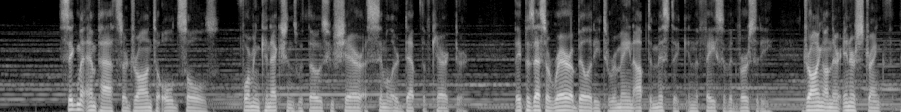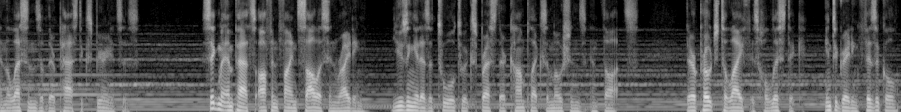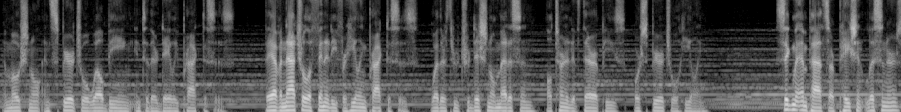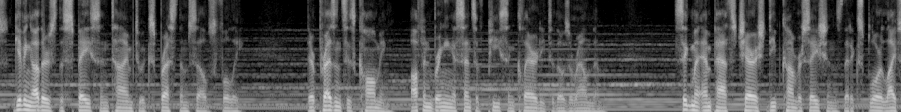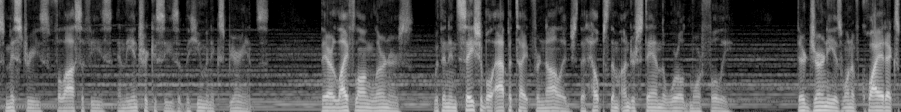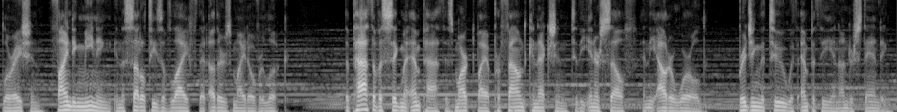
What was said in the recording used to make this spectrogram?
Sigma empaths are drawn to old souls, forming connections with those who share a similar depth of character. They possess a rare ability to remain optimistic in the face of adversity, drawing on their inner strength and the lessons of their past experiences. Sigma empaths often find solace in writing, using it as a tool to express their complex emotions and thoughts. Their approach to life is holistic, integrating physical, emotional, and spiritual well-being into their daily practices. They have a natural affinity for healing practices, whether through traditional medicine, alternative therapies, or spiritual healing. Sigma empaths are patient listeners, giving others the space and time to express themselves fully. Their presence is calming, often bringing a sense of peace and clarity to those around them. Sigma empaths cherish deep conversations that explore life's mysteries, philosophies, and the intricacies of the human experience. They are lifelong learners, with an insatiable appetite for knowledge that helps them understand the world more fully. Their journey is one of quiet exploration, finding meaning in the subtleties of life that others might overlook. The path of a Sigma empath is marked by a profound connection to the inner self and the outer world, bridging the two with empathy and understanding.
